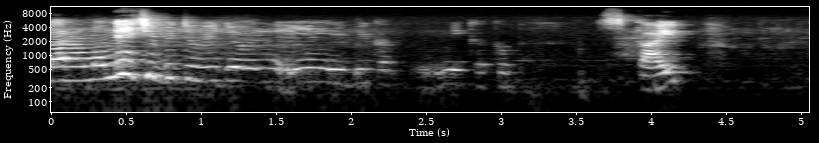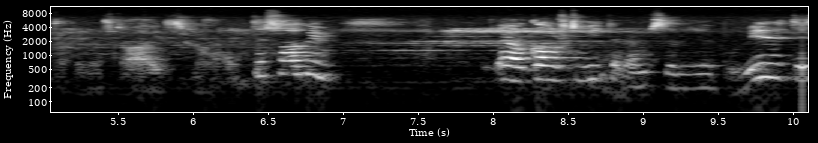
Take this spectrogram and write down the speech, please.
naravno neće biti u videu ili nikakav Skype, tako da šta, ajde smažite s ovim. Evo, kao što vidite, nam se lijepo vidite.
